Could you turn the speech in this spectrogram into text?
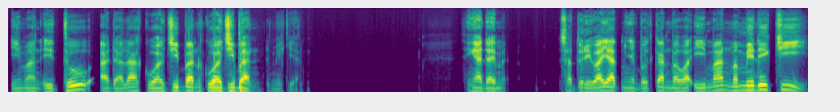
Iman itu adalah kewajiban-kewajiban, demikian. Sehingga ada satu riwayat menyebutkan bahwa iman memiliki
